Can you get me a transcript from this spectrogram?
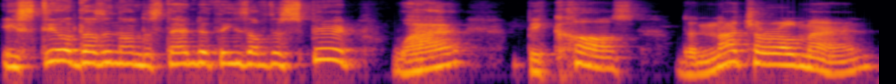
he still doesn't understand the things of the spirit. Why? Because the natural man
